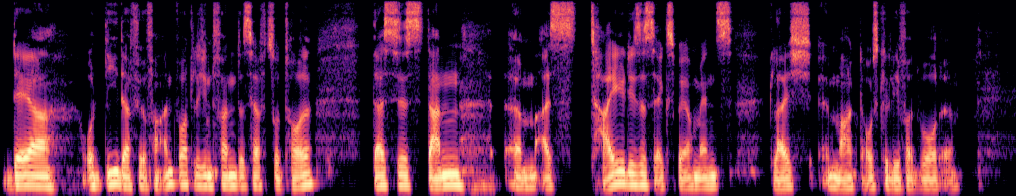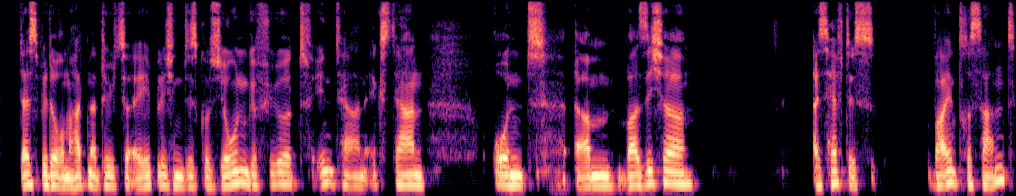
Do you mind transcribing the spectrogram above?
der und die dafür Verantwortlichen fanden das Heft so toll, dass es dann ähm, als Teil dieses Experiments gleich im Markt ausgeliefert wurde. Das wiederum hat natürlich zu erheblichen Diskussionen geführt, intern, extern, und ähm, war sicher, als Heft ist, war interessant,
